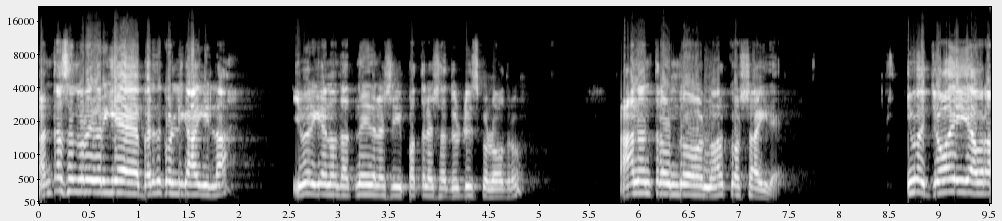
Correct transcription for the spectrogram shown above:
ಅಂಥ ಸಂದರ್ಭ ಇವರಿಗೆ ಬರೆದುಕೊಳ್ಳಿಕ್ಕೆ ಆಗಿಲ್ಲ. ಇವರಿಗೆ ಏನೊಂದು ಹದಿನೈದು ಲಕ್ಷ, ಇಪ್ಪತ್ತು ಲಕ್ಷ ದುಡ್ಡು ಇಸ್ಕೊಂಡು ಹೋದರು. ಆನಂತರ ಒಂದು ನಾಲ್ಕು ವರ್ಷ ಆಗಿದೆ. ಇವ ಜೋಯ್ ಅವರ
